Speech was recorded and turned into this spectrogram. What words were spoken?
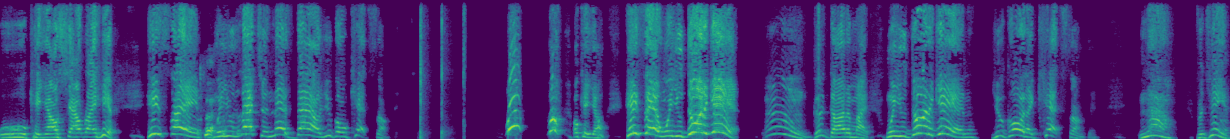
Ooh, can y'all shout right here? He's saying when you let your nets down, you're going to catch something. Okay, y'all. He said when you do it again, mm, good God Almighty, when you do it again, you're going to catch something. Now, Virginia,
